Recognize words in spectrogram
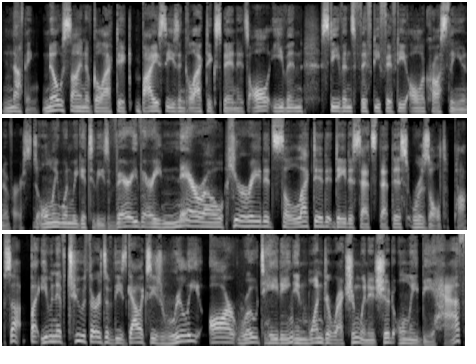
nothing. No sign of galactic biases and galactic spin. It's all even Stevens 50 50 all across the universe. It's only when we get to these very, very narrow, curated, selected data sets that this result pops up. But even if two thirds of these galaxies really are rotating in one direction when it should only be half,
